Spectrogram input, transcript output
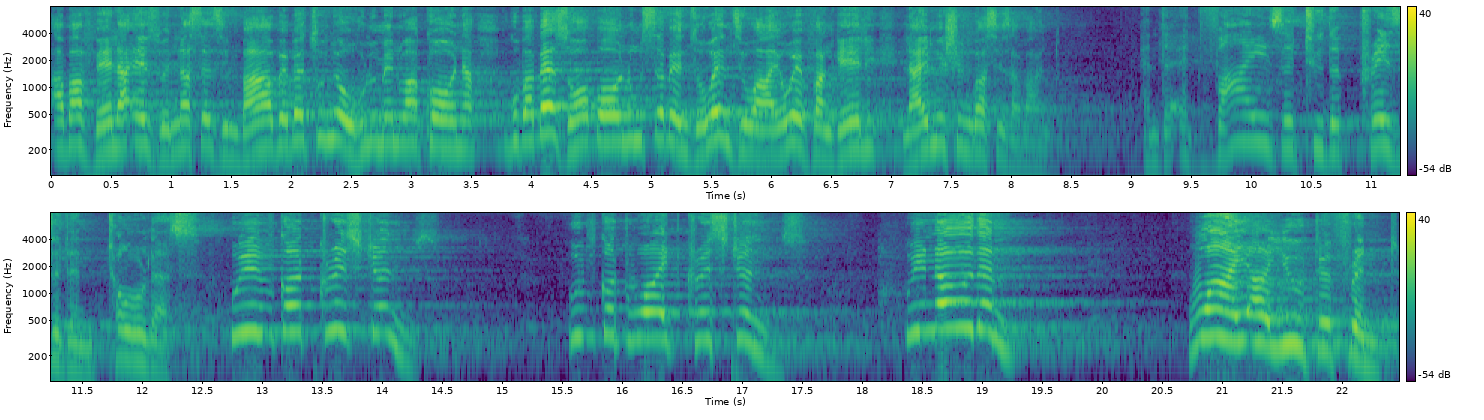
abavela ezweni laseZimbabwe bethunywe uhulumeni wakhona ukuba bezobona umsebenzi owenziwayo wevangeli la emishini kwasiza abantu And the advisor to the president told us, We've got Christians. We've got white Christians. We know them. Why are you different?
